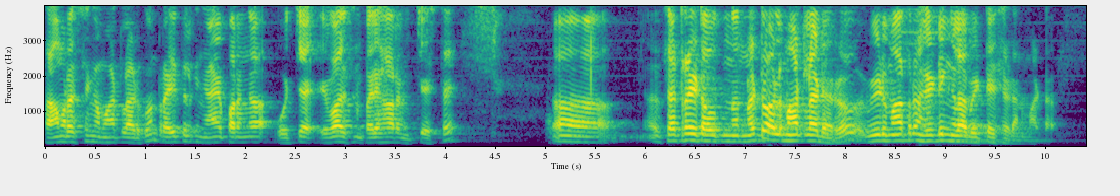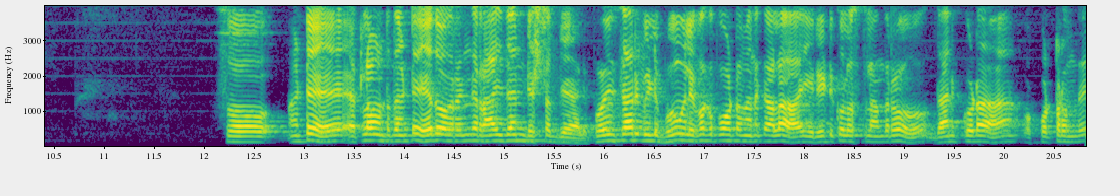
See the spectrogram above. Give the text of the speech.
సామరస్యంగా మాట్లాడుకొని రైతులకి న్యాయపరంగా వచ్చే ఇవ్వాల్సిన పరిహారం ఇచ్చేస్తే సెటరేట్ అవుతుంది అన్నట్టు వాళ్ళు మాట్లాడారు. వీడు మాత్రం హెడ్డింగ్ ఇలా పెట్టేశాడు అనమాట సో అంటే ఎట్లా ఉంటుందంటే ఏదో ఒక రంగ రాజధాని డిస్టర్బ్ చేయాలి. పోయినసారి వీళ్ళు భూములు ఇవ్వకపోవటం వెనకాల ఈ రెడ్డి కులస్తులందరూ దానికి కూడా ఒక కుట్ర ఉంది.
